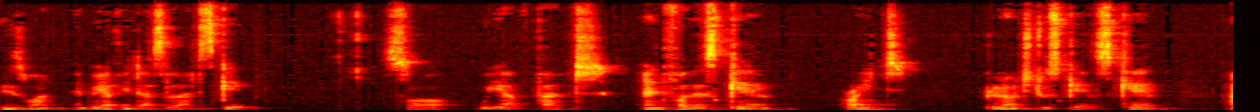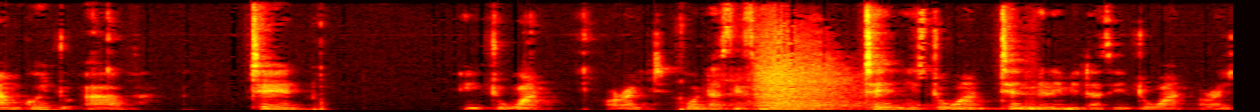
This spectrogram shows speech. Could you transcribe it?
this one and we have it as landscape so we have that. And for the scale right plot to scale scale i'm going to have 10 into 1 all right? What does this mean? 10 is to 1 10 millimeters into 1 all right?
